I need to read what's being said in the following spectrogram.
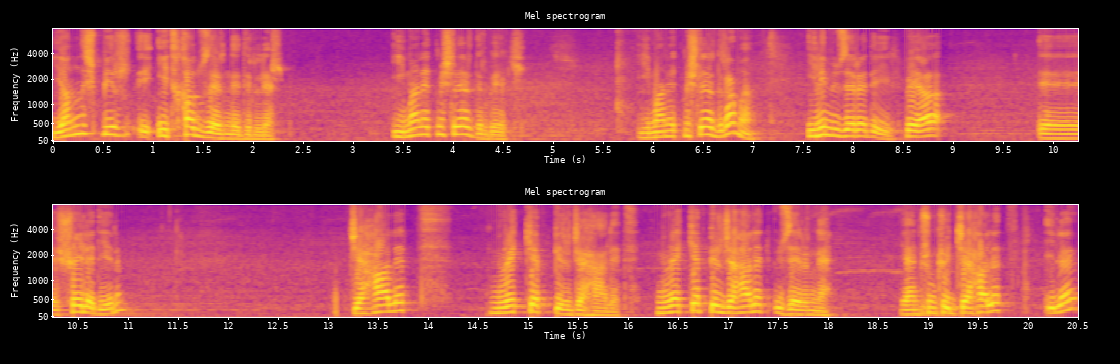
yanlış bir e, itikad üzerindedirler. İman etmişlerdir belki. İman etmişlerdir ama ilim üzere değil veya e, şöyle diyelim, cehalet mürekkep bir cehalet. Mürekkep bir cehalet üzerine. Yani çünkü cehalet ile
